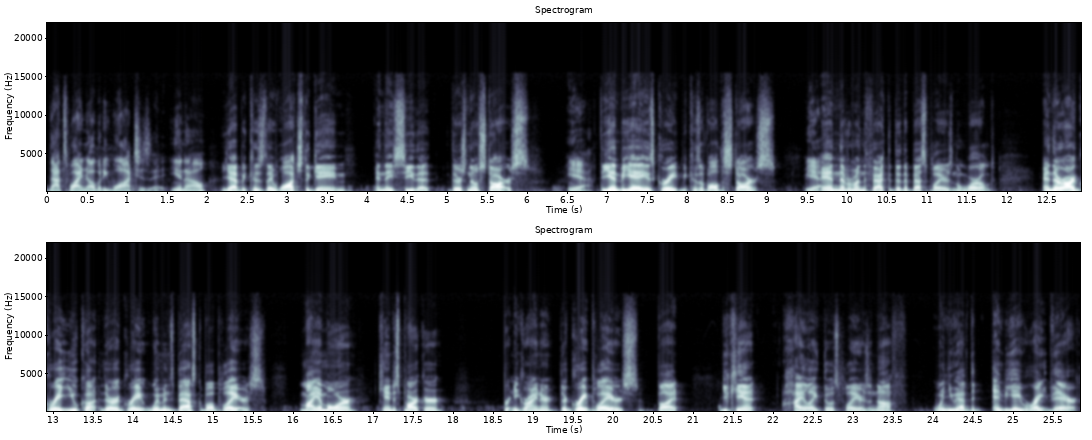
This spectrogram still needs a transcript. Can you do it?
that's why nobody watches it, you know? Yeah, because they watch the game and they see that there's no stars. Yeah. The NBA is great because of all the stars. Yeah. And never mind the fact that they're the best players in the world. And there are great UConn there are great women's basketball players. Maya Moore, Candace Parker, Brittney Griner. They're great players, but you can't highlight those players enough. When you have the NBA right there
